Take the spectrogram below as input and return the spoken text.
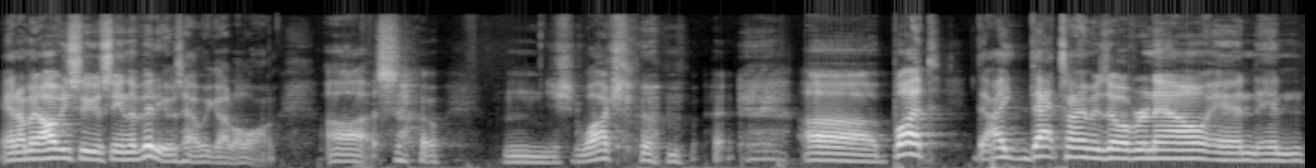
And I mean, obviously, you see in the videos how we got along. Uh, so mm, you should watch them. uh, but I, that time is over now, and and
